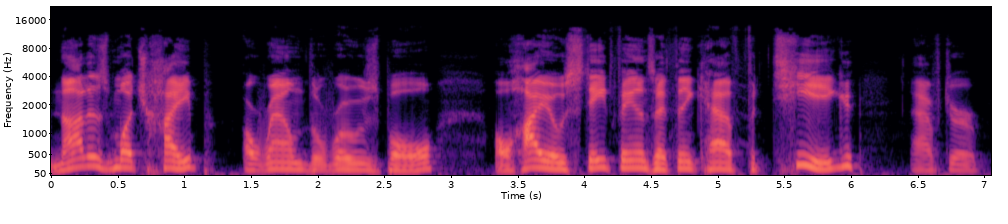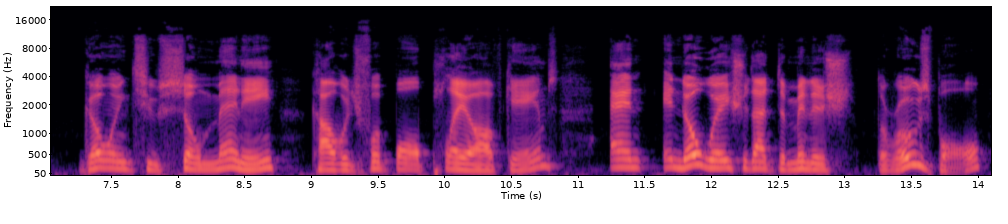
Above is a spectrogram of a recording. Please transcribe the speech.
Not as much hype around the Rose Bowl. Ohio State fans, I think, have fatigue after going to so many college football playoff games. And in no way should that diminish the Rose Bowl.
